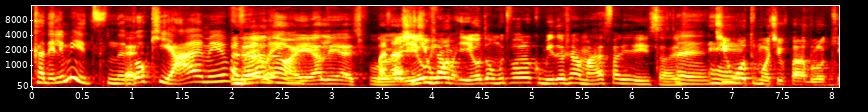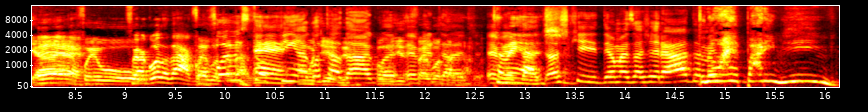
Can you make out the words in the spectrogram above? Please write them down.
Cadê limites? né? Bloquear é meio. Não, violento. não, aí ela é, tipo, Mas eu, um jama- outro- e eu dou muito valor à comida, eu jamais faria isso. É. Tinha um outro motivo para bloquear. É. Foi o. Foi a gota d'água. Foi a Foi o estopim, a Como gota d'água. É a verdade. É Também verdade. acho. Acho que deu uma exagerada. Tu mas... não repara em mim.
